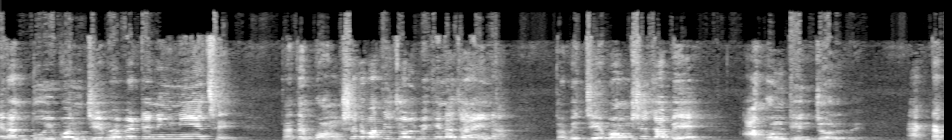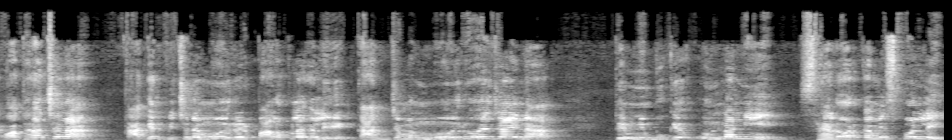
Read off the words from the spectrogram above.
এরা দুই বোন যেভাবে ট্রেনিং নিয়েছে তাতে বংশের বাতি চলবে কিনা জানি না তবে যে বংশে যাবে আগুন ঠিক জ্বলবে। একটা কথা আছে না কাকের পিছনে ময়ূরের পালক লাগালে কাক যেমন ময়ূর হয়ে যায় না তেমনি বুকে উন্না নিয়ে সালোয়ার কামিজ পরলেই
